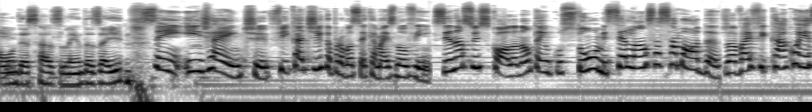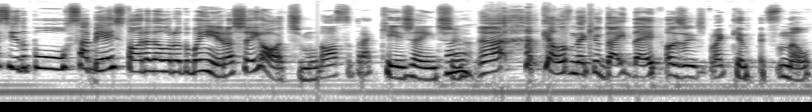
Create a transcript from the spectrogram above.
ronda essas lendas aí. Sim, e gente, fica a dica pra você que é mais novinho. Se na sua escola não tem o costume, você lança essa moda. Já vai ficar conhecido por saber a história da loura do banheiro. Achei ótimo. Nossa, pra quê, gente? Aquelas, né, que dá ideia. Ó, gente, pra quê? Não é isso não.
